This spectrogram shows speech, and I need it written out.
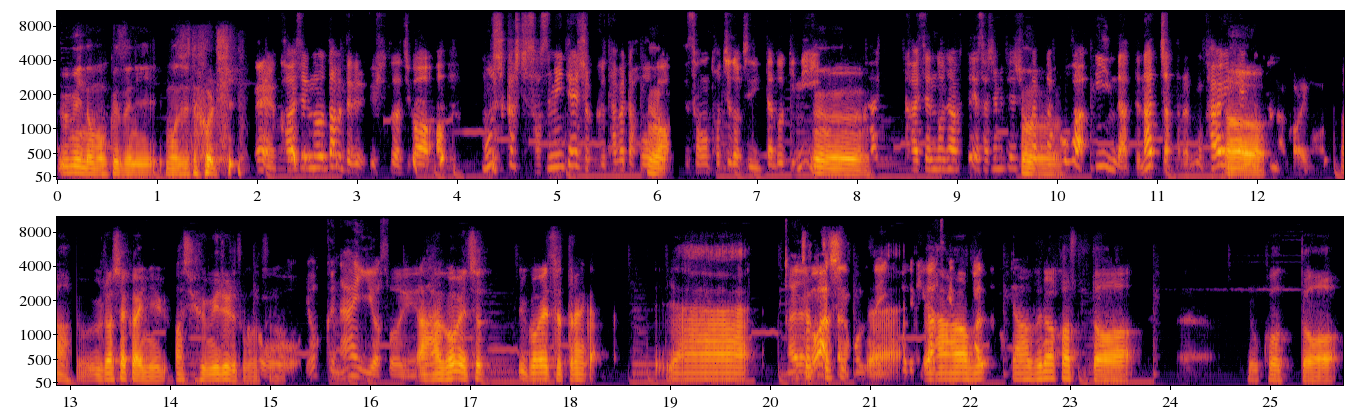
海の木図に文字通り。ね、海鮮丼食べてる人たちが、あもしかして刺身定食食べた方が、その土地土地に行った時に、うんうん。海鮮丼じゃなくて刺身定食食べた方がいいんだってなっちゃったら、もう大変なことになるから、今。あ、裏社会に足踏み入れると思ってたよくないよ、そういうの。あー、ごめん、ちょっと、ごめん、ちょっとなんか。いやー、ちょっとしもよかったね、本当に。ここで気がつけてよかったいや危なかった。よかった。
